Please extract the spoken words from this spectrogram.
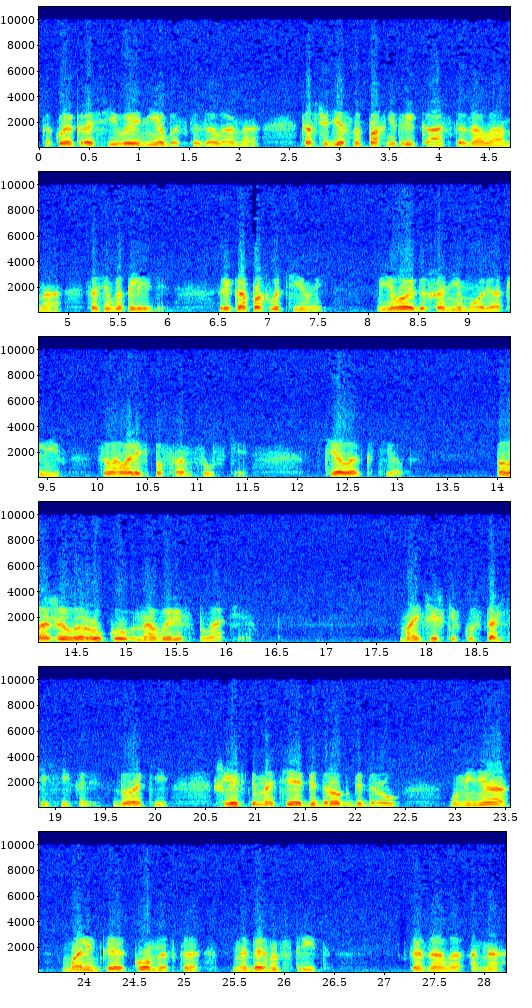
«Какое красивое небо», — сказала она. «Как чудесно пахнет река», — сказала она, совсем как леди. Река пахла тиной гнилое дыхание моря, отлив, целовались по-французски, тело к телу. Положил руку на вырез платья. Мальчишки в кустах хихикали, дураки, шли в темноте бедро к бедру. «У меня маленькая комнатка на Бельмонт-стрит», — сказала она.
